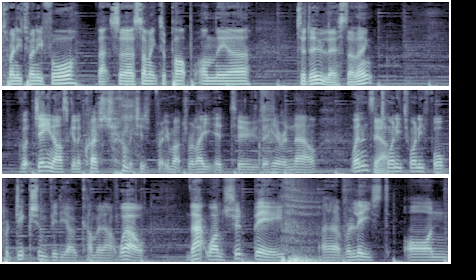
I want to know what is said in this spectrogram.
2024. That's uh, something to pop on the uh, to-do list. I think. We've got Gene asking a question, which is pretty much related to the here and now. When is the Yeah. 2024 prediction video coming out? Well, that one should be uh, released on,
